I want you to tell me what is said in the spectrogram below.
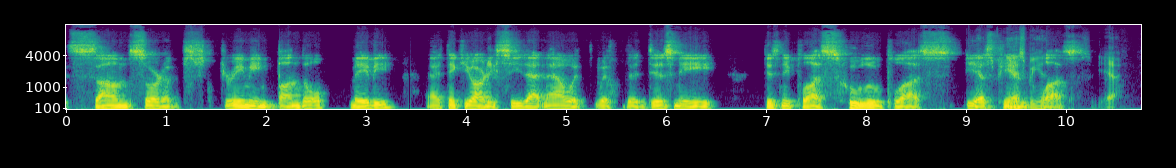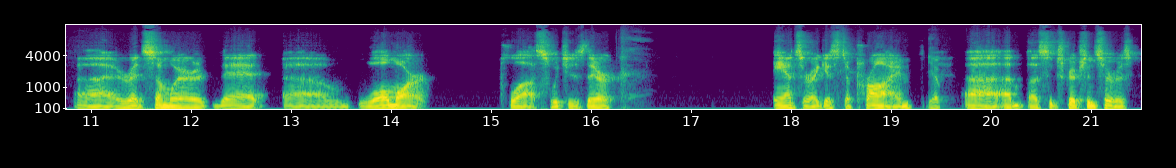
some sort of streaming bundle, maybe. I think you already see that now with with the Disney, Disney Plus, Hulu Plus, ESPN, ESPN. Plus. Yeah. Uh, I read somewhere that um, Walmart Plus, which is their answer, I guess, to Prime, yep, uh, a, a, subscription service,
